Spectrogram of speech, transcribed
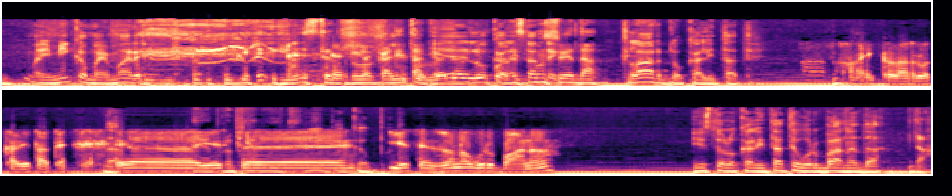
Mai mică, mai mare. Este într-o localitate. E localitate. Răspunsul e da. Clar localitate. Hai, clar, localitate. Da. Uh, Ne Este, apropiem mult. este în zonă urbană, Este o localitate urbană, da. Da.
